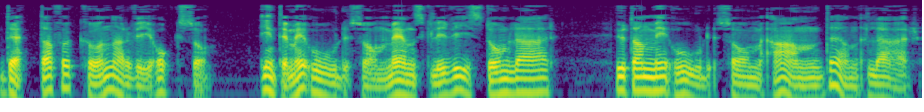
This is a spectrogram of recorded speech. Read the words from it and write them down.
Detta förkunnar vi också, inte med ord som mänsklig visdom lär, utan med ord som anden lär,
